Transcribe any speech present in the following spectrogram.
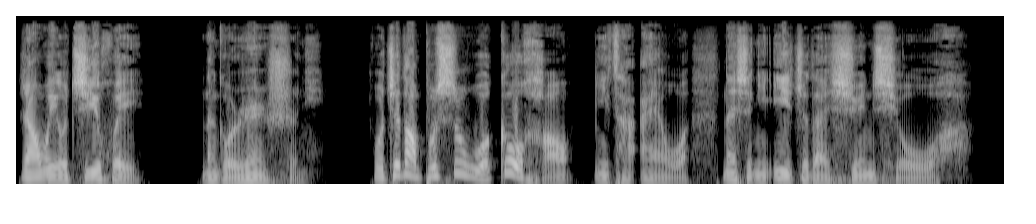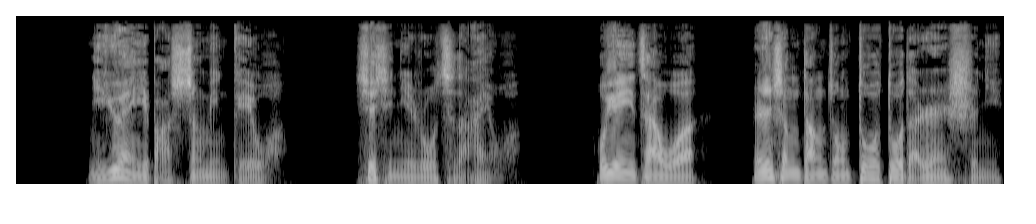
让我有机会能够认识你。我知道不是我够好，你才爱我，那是你一直在寻求我，你愿意把生命给我。谢谢你如此的爱我，我愿意在我人生当中多多的认识你，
